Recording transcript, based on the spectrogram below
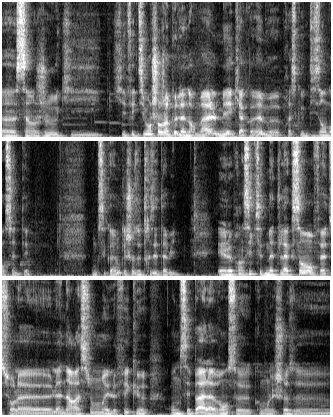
Euh, c'est un jeu qui, qui effectivement change un peu de la normale, mais qui a quand même presque 10 ans d'ancienneté. Donc c'est quand même quelque chose de très établi. Et le principe, c'est de mettre l'accent en fait sur la, la narration et le fait que on ne sait pas à l'avance euh, comment les choses euh,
